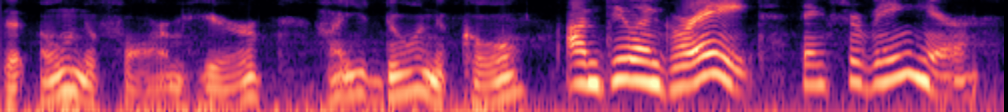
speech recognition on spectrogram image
that own the farm here. How you doing, Nicole? I'm doing great. Thanks for being here.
